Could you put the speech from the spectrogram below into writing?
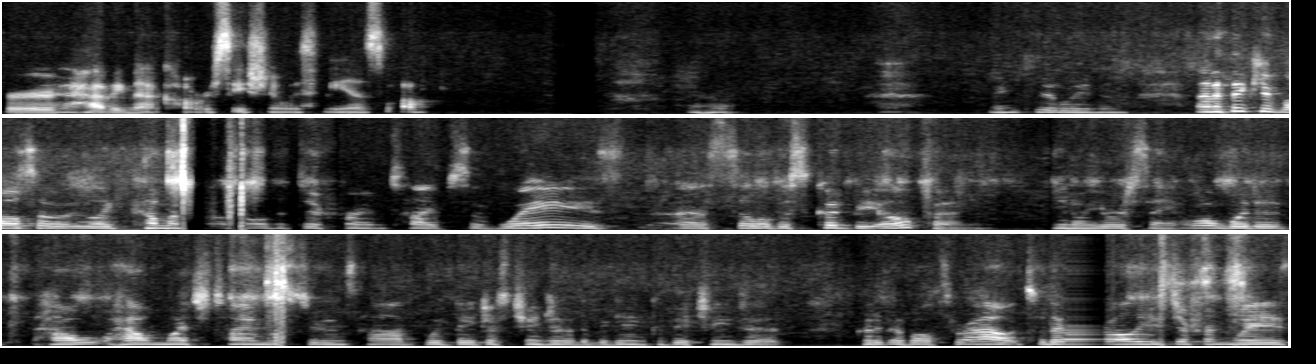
for having that conversation with me as well. Uh-huh. Thank you, Lena. And I think you've also like come across all the different types of ways a syllabus could be open you know, you were saying, oh, would it, how, how much time would students have? Would they just change it at the beginning? Could they change it? Could it evolve throughout? So there are all these different ways,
